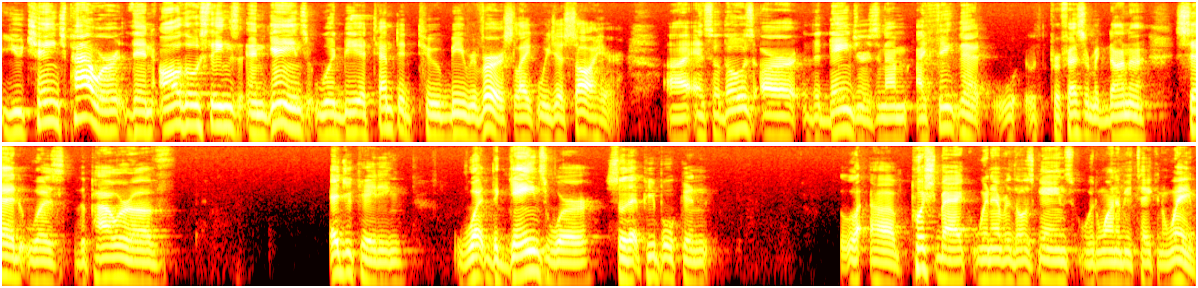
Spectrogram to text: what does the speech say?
you change power, then all those things and gains would be attempted to be reversed, like we just saw here. Uh, and so those are the dangers. And I'm, I think that what Professor McDonough said was the power of educating what the gains were so that people can uh, pushback whenever those gains would want to be taken away.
